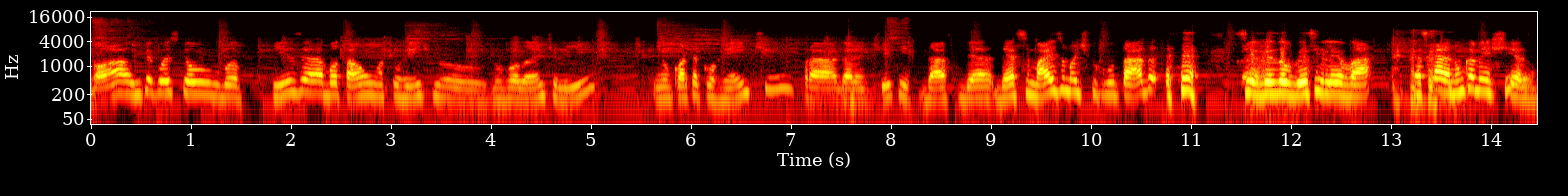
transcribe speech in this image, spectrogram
Só a única coisa que eu fiz era botar uma corrente no, no volante ali e um corta-corrente para garantir que dá, desse mais uma dificultada se é. resolvesse levar. Mas, cara, nunca mexeram.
